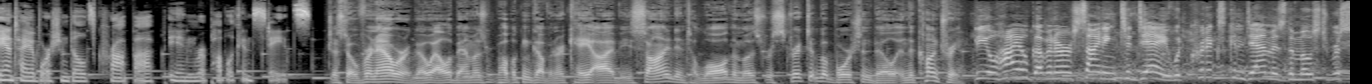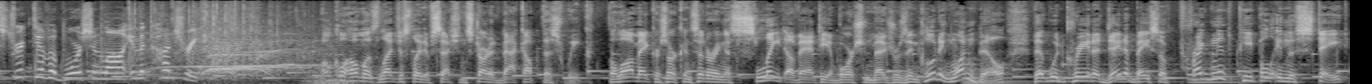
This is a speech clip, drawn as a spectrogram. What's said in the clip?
anti abortion bills crop up in Republican states. Just over an hour ago, Alabama's Republican Governor Kay Ivey signed into law the most restrictive abortion bill in the country. The Ohio governor signing today what critics condemn as the most restrictive abortion law in the country. Oklahoma's legislative session started back up this week. The lawmakers are considering a slate of anti abortion measures, including one bill that would create a database of pregnant people in the state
